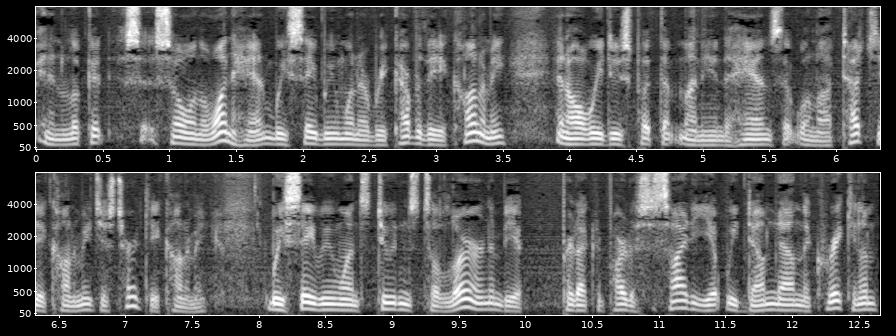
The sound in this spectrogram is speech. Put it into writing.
and look at so on the one hand we say we want to recover the economy and all we do is put that money into hands that will not touch the economy just hurt the economy we say we want students to learn and be a productive part of society yet we dumb down the curriculum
